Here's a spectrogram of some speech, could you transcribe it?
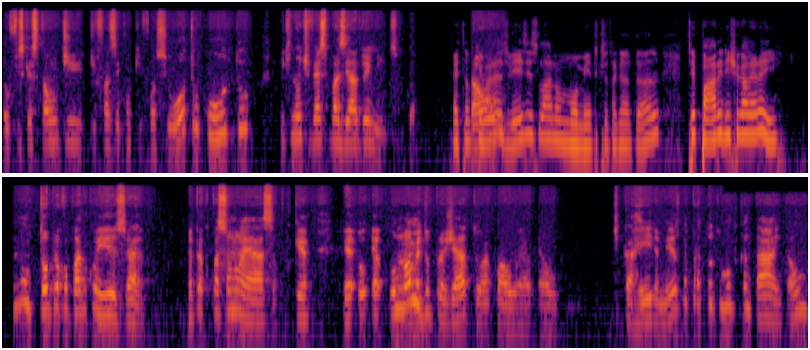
Eu fiz questão de, de fazer com que fosse outro culto e que não tivesse baseado em mim. É tanto então, que várias vezes lá no momento que você está cantando, você para e deixa a galera aí. Não tô preocupado com isso, é. Minha preocupação não é essa, porque o, é, o nome do projeto, a qual é, é o de carreira mesmo, é para todo mundo cantar. Então,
